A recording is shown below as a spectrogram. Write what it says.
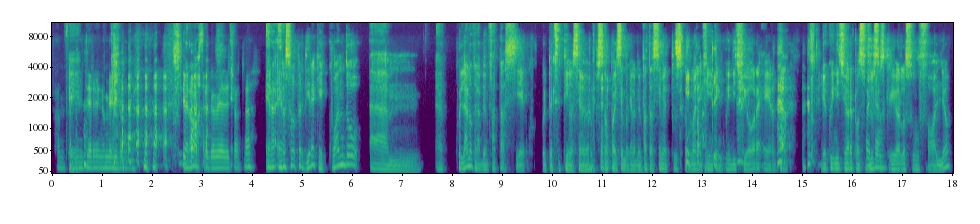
Fammi, fammi eh. vedere, non mi ricordo. Però, il 2018, eh? era, era, solo per dire che quando um, quell'anno che l'abbiamo fatta assieme, quel pezzettino assieme, no, poi sembra che l'abbiamo fatta assieme e tu secondo sì, me l'hai finita in 15 ore e in realtà le 15 ore posso okay. giusto scriverlo su un foglio.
